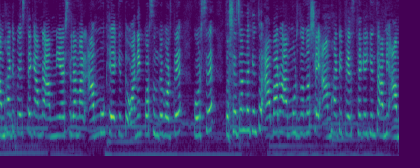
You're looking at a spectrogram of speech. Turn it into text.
আমহাটি পেজ থেকে আমরা আম নিয়ে আসছিলাম, আর আম্মু খেয়ে কিন্তু অনেক পছন্দ করতে, করছে। তো সেজন্য কিন্তু আবারও আম্মুর জন্য সেই আমহাটি পেজ থেকে কিন্তু আমি আম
